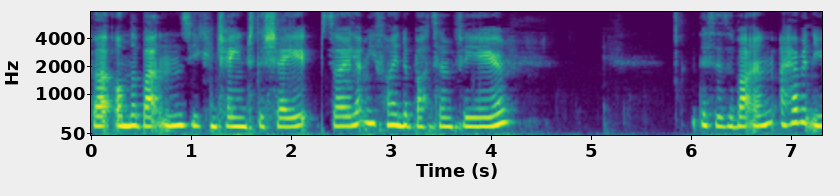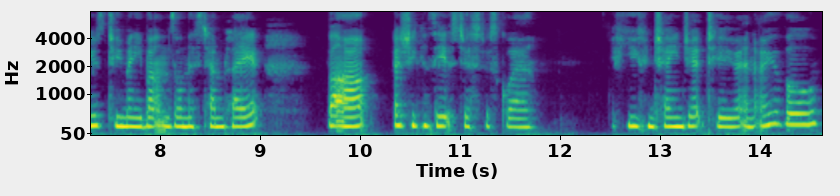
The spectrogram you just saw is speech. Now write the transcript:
But on the buttons you can change the shape. So let me find a button for you. This is a button. I haven't used too many buttons on this template but as you can see it's just a square. If you can change it to an oval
